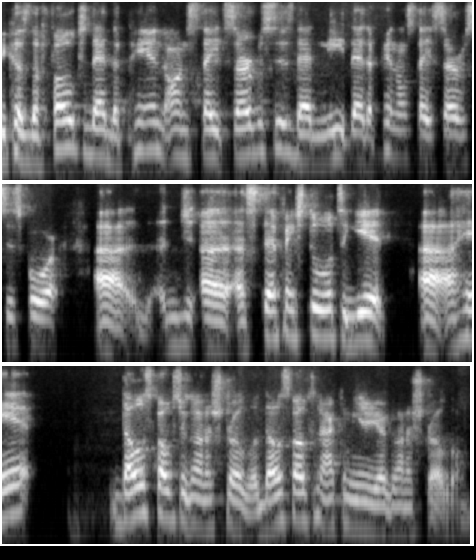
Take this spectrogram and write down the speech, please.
because the folks that depend on state services that need that depend on state services for uh, a, a, stepping stool to get uh, ahead, those folks are going to struggle. Those folks in our community are going to struggle.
